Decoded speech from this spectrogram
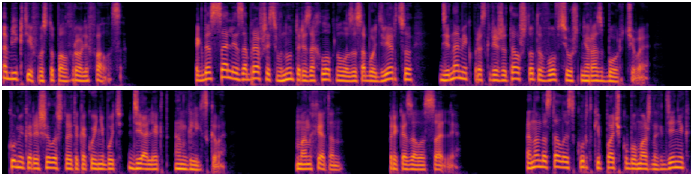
Объектив выступал в роли фалоса. Когда Салли, забравшись внутрь, захлопнула за собой дверцу, динамик проскрежетал что-то вовсе уж неразборчивое. Кумика решила, что это какой-нибудь диалект английского. «Манхэттен», — приказала Салли. Она достала из куртки пачку бумажных денег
